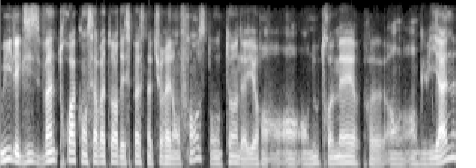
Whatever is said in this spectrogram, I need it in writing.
Oui, il existe 23 conservatoires d'espaces naturels en France, dont un d'ailleurs en, Outre-mer, en, Guyane.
